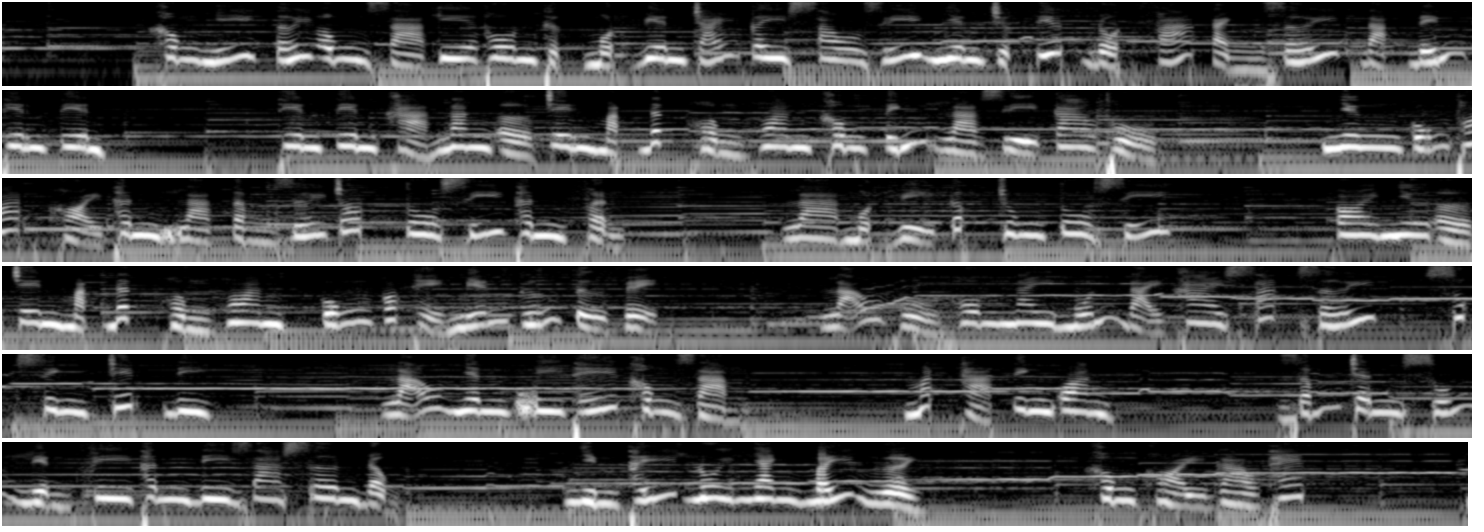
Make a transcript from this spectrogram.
Không nghĩ tới ông già kia thôn thực một viên trái cây sau dĩ nhiên trực tiếp đột phá cảnh giới đạt đến thiên tiên. Thiên tiên khả năng ở trên mặt đất hồng hoang không tính là gì cao thủ. Nhưng cũng thoát khỏi thân là tầng dưới chót tu sĩ thân phận. Là một vị cấp trung tu sĩ. Coi như ở trên mặt đất hồng hoang cũng có thể miễn cưỡng tự vệ. Lão hủ hôm nay muốn đại khai sát giới Xúc sinh chết đi. Lão nhân uy thế không giảm. Mắt thả tinh quang. Dấm chân xuống liền phi thân đi ra sơn động. Nhìn thấy lui nhanh mấy người. Không khỏi gào thét.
